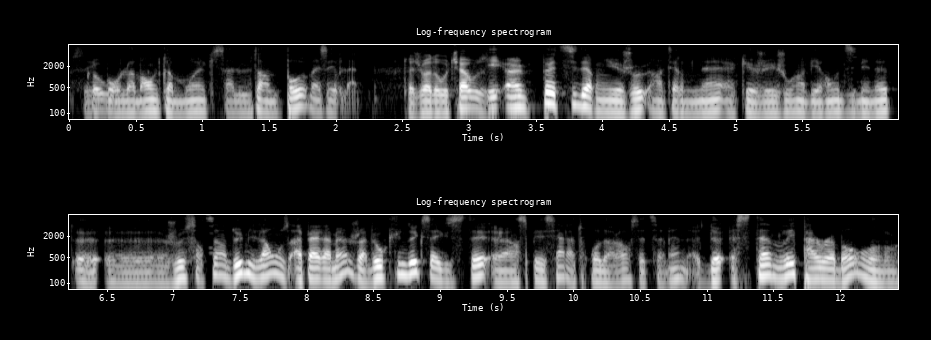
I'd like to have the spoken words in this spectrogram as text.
C'est Cool. pour le monde comme moi qui ça le tente pas, mais c'est plate. Tu as joué à d'autres choses? Et un petit dernier jeu en terminant euh, que j'ai joué environ 10 minutes. euh, euh, un jeu sorti en 2011. Apparemment, j'avais aucune idée que ça existait euh, en spécial à 3$ cette semaine. De Stanley Parable.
